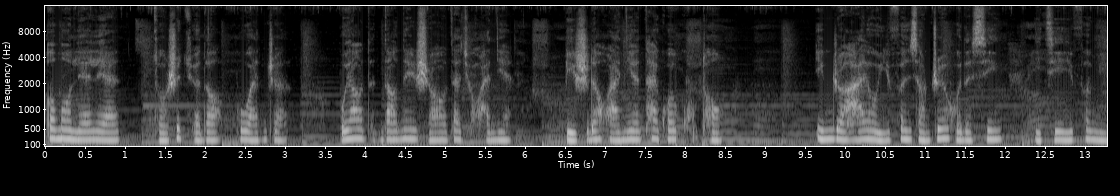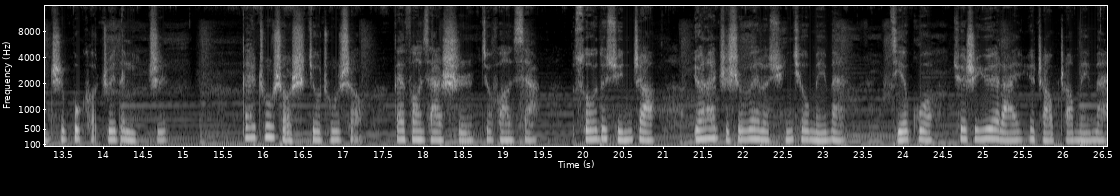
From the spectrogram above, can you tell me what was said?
噩梦连连，总是觉得不完整。不要等到那时候再去怀念，彼时的怀念太过苦痛。因着还有一份想追回的心，以及一份明知不可追的理智，该出手时就出手，该放下时就放下。所谓的寻找，原来只是为了寻求美满，结果却是越来越找不着美满。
